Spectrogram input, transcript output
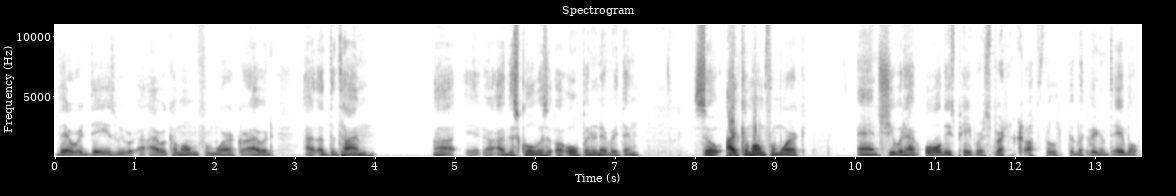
there were days we were I would come home from work or I would at the time uh, uh, the school was open and everything. So I'd come home from work and she would have all these papers spread across the, the living room table.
